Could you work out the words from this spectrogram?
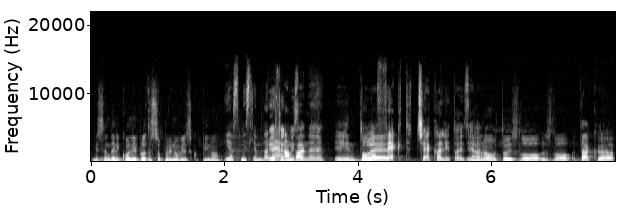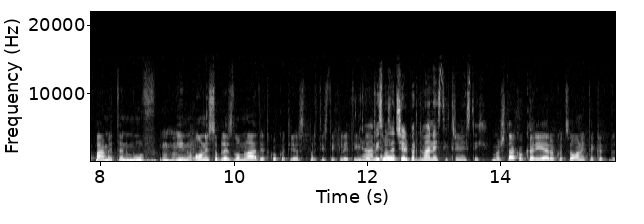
Mislim, da nikoli ni bilo, da so prenovili skupino. Jaz mislim, da ne, Jaz ampak mislim, da ne. In to bomo je, fakt čekali to you izjavo. know, to je zelo, zelo tak uh, pameten move. Uh Mhm. -huh. In one so bile zelo mlade, tako kot jaz pri tistih letih. Ja, mi smo začeli pri 12-13. Imaš tako kariero, kot so oni takrat eh,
